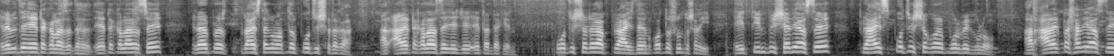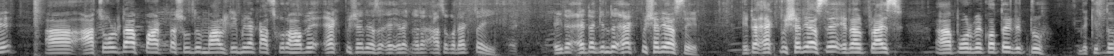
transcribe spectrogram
এটার ভিতরে এটা কালার আছে দেখেন, এটা কালার আছে এটার প্রাইস থাকবে মাত্র পঁচিশশো টাকা। আর আরেকটা কালার আছে এই যে এটা দেখেন পঁচিশশো টাকা প্রাইস দেখেন কত সুন্দর শাড়ি। এই তিন পিস শাড়ি আছে প্রাইস পঁচিশশো করে পড়বে এগুলো। আর আরেকটা শাড়ি আছে আঁচলটা পাটটা শুধু মাল্টিমিনা কাজ করা হবে এক পিস শাড়ি আছে এটা- এটা আছে কটা একটাই? এটা এটা কিন্তু এক পিস শাড়ি আছে। এটা এক পিস শাড়ি আছে এটার প্রাইস পড়বে কত? এটা একটু দেখি তো।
